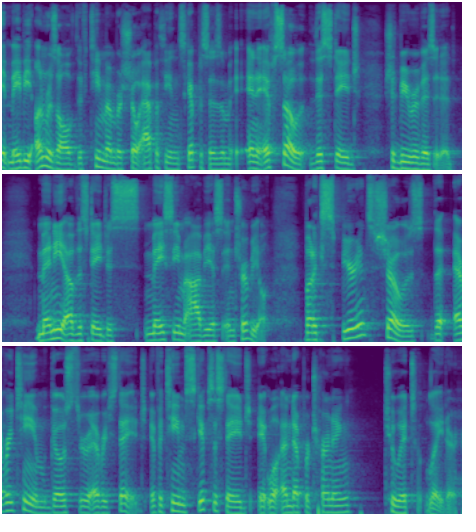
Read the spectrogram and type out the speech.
It may be unresolved if team members show apathy and skepticism, and if so, this stage should be revisited. Many of the stages may seem obvious and trivial, but experience shows that every team goes through every stage. If a team skips a stage, it will end up returning to it later.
